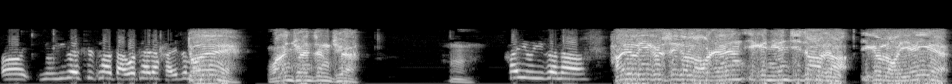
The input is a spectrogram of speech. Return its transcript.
呃，有一个是他打过胎的孩子吗？对，完全正确，嗯，还有一个呢？还有一个是一个老人，一个年纪大的，一个老爷爷，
